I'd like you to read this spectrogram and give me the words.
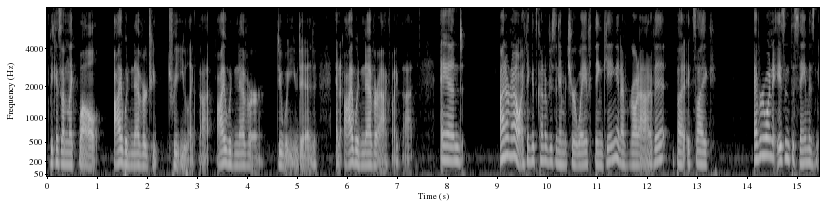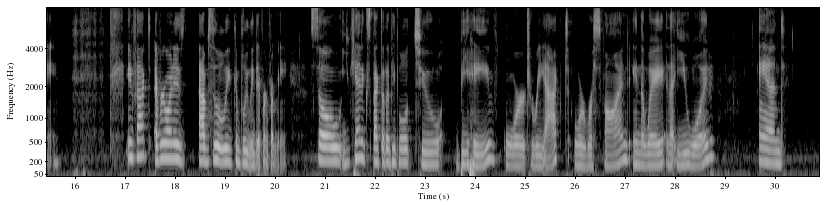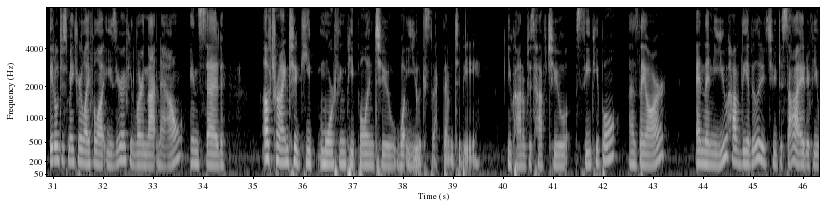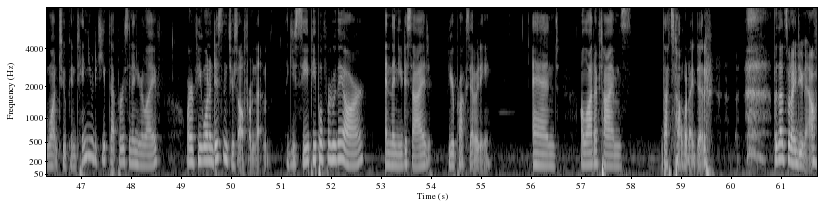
because I'm like, well, I would never treat treat you like that. I would never do what you did and I would never act like that. And I don't know, I think it's kind of just an immature way of thinking and I've grown out of it, but it's like everyone isn't the same as me. In fact, everyone is absolutely completely different from me. So you can't expect other people to behave or to react or respond in the way that you would. And it'll just make your life a lot easier if you learn that now instead of trying to keep morphing people into what you expect them to be. You kind of just have to see people as they are and then you have the ability to decide if you want to continue to keep that person in your life or if you want to distance yourself from them. Like you see people for who they are, and then you decide your proximity. And a lot of times, that's not what I did. but that's what I do now.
